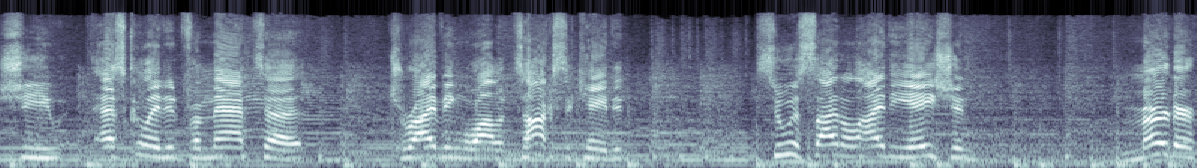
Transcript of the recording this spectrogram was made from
she escalated from that to driving while intoxicated, suicidal ideation, murder,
